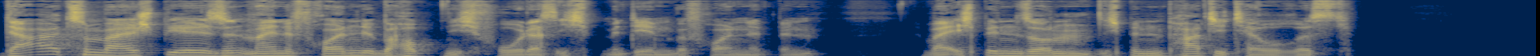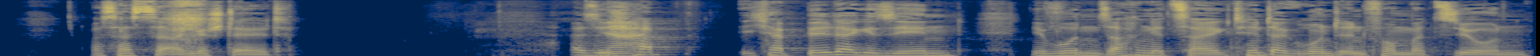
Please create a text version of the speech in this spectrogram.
da zum Beispiel sind meine Freunde überhaupt nicht froh, dass ich mit denen befreundet bin. Weil ich bin so ein, ich bin ein Partyterrorist. Was hast du angestellt? Also ich Na. habe ich hab Bilder gesehen, mir wurden Sachen gezeigt, Hintergrundinformationen,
